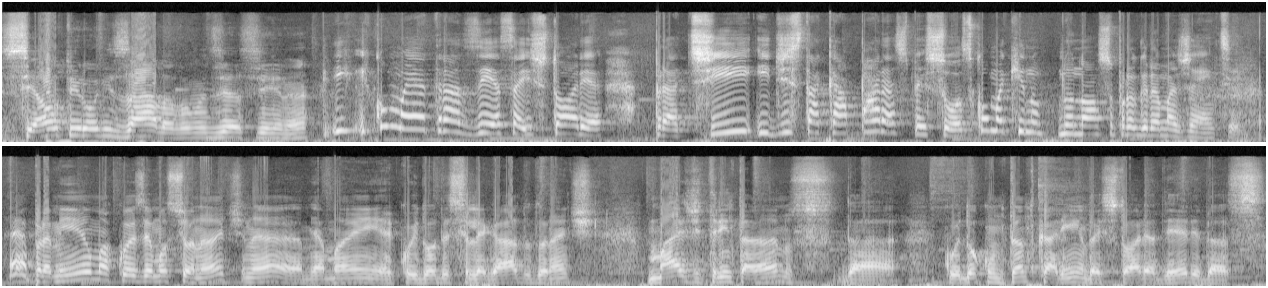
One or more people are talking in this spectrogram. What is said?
se auto-ironizava, vamos dizer assim, né? E, e, como é trazer essa história para ti e destacar para as pessoas, como aqui no, no nosso programa, gente? É, para mim é uma coisa emocionante, né? Minha mãe cuidou desse legado durante mais de 30 anos, da, cuidou com tanto carinho da história dele, das,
